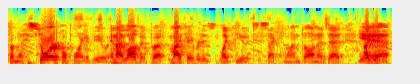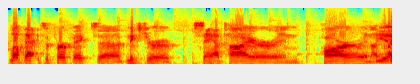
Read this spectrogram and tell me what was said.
from a historical point of view, and I love it. But my favorite is like you. It's the second one, Dawn of Dead. I just love that. It's a perfect uh, mixture of satire and horror, and I, yeah, I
